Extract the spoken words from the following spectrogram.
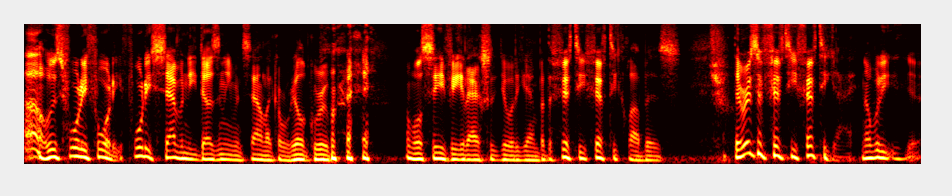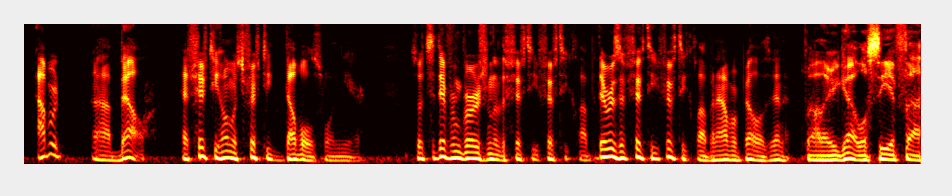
oh, who's 40 40? 40 70 doesn't even sound like a real group. And we'll see if he can actually do it again. But the 50 50 club is, there is a 50 50 guy. Nobody, Albert uh, Belle had 50 homers, 50 doubles one year. So it's a different version of the 50 50 club. But there is a 50 50 club, and Albert Belle is in it. Well, there you go. We'll see if uh,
